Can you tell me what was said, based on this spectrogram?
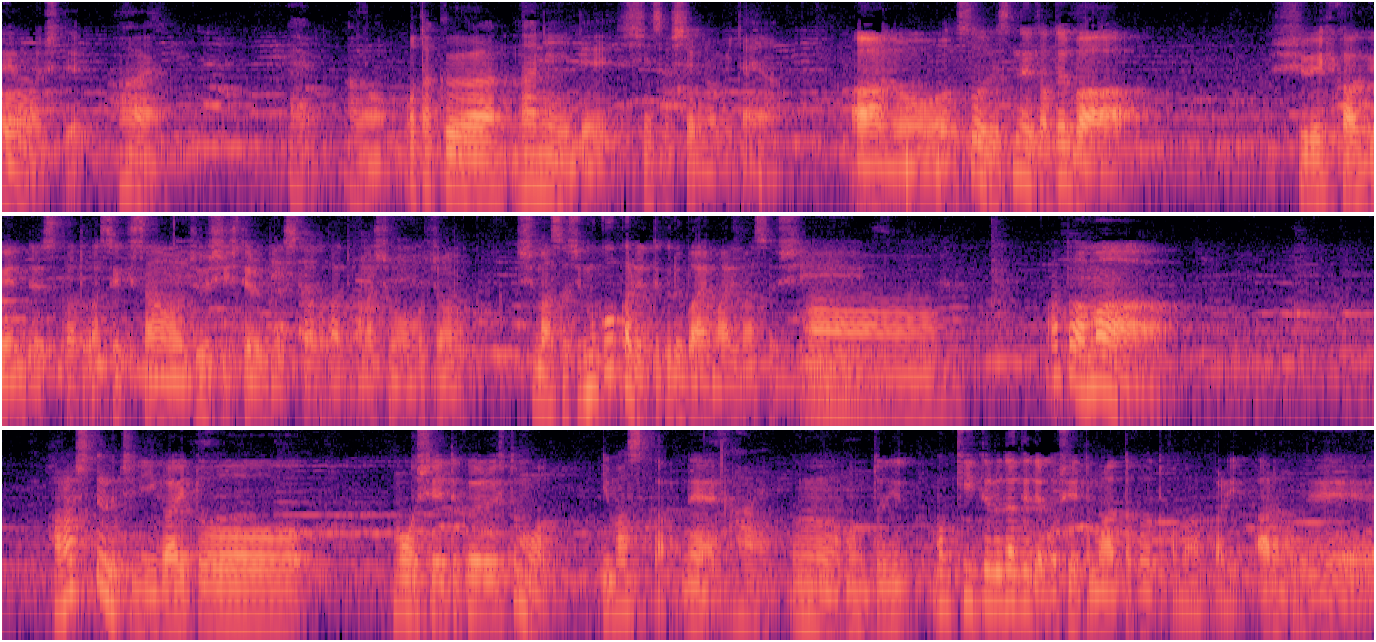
電話して。はい。えあのお宅は何で審査してるのみたいな。あのそうですね。例えば収益還元ですかとか積算を重視してるんですかとかって話ももちろんしますし向こうから言ってくる場合もありますし。ああとはまあ話してるうちに意外ともう教えてくれる人もいますからね。ーはい。うん本当に。もう聞いてるだけで教えてもらったこととかもやっぱりあるので。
